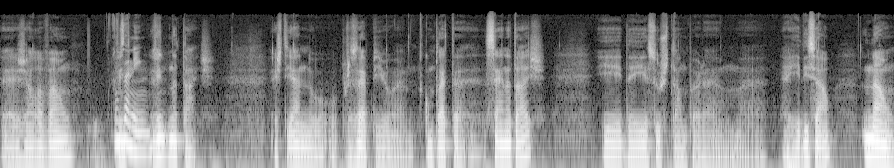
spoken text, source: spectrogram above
Eh, Já lá vão Uns 20 aninhos. 20 natais. Este ano o presépio eh, completa 100 natais e daí a sugestão para uma reedição, não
